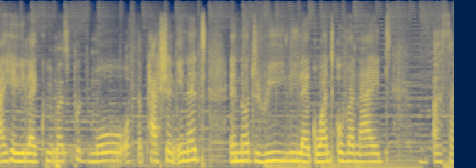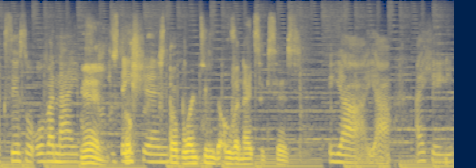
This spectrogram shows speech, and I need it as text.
I hear you like we must put more of the passion in it and not really like want overnight uh, success or overnight Yeah. Stop, station. stop wanting the overnight success. Yeah, yeah, I hear you.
